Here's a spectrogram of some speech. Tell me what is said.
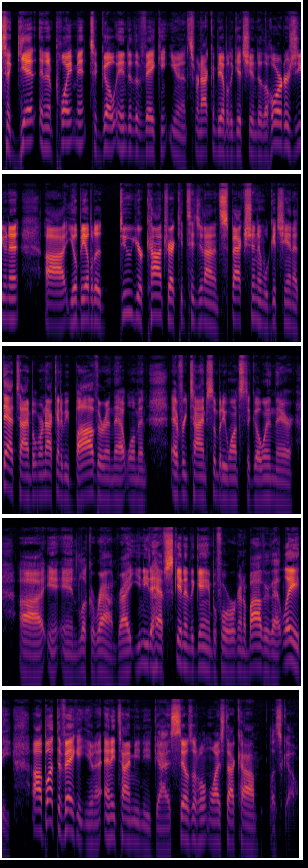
to get an appointment to go into the vacant units. We're not going to be able to get you into the hoarders unit. Uh, you'll be able to do your contract contingent on inspection and we'll get you in at that time, but we're not going to be bothering that woman every time somebody wants to go in there uh, and, and, look around, right? You need to have skin in the game before we're going to bother that lady. Uh, but the vacant unit, anytime you need, guys. Sales at HoltonWise.com. Let's go.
